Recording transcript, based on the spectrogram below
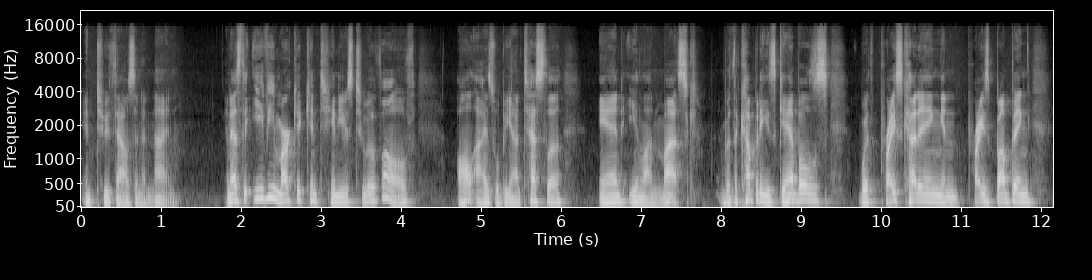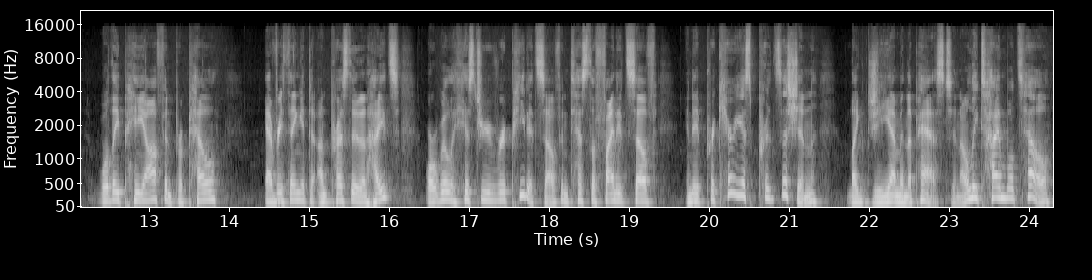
in 2009. And as the EV market continues to evolve, all eyes will be on Tesla and Elon Musk. With the company's gambles with price cutting and price bumping, will they pay off and propel everything into unprecedented heights? Or will history repeat itself and Tesla find itself in a precarious position like GM in the past? And only time will tell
